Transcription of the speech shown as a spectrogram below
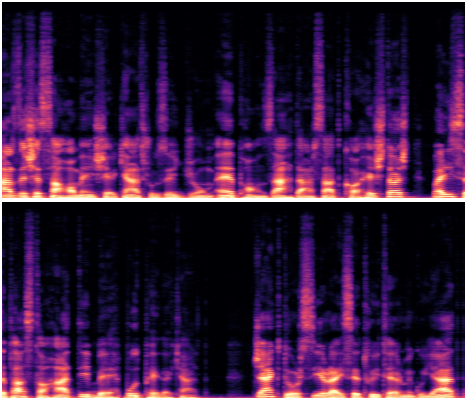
ارزش سهام این شرکت روز جمعه 15 درصد کاهش داشت ولی سپس تا حدی بهبود پیدا کرد. جک دورسی رئیس توییتر می‌گوید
